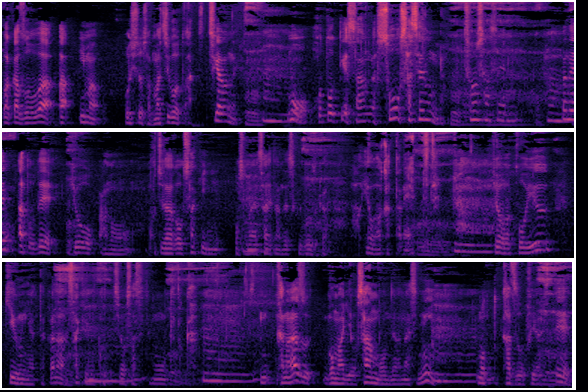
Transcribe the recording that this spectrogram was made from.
若造はあ今お師匠さん間違うた。違うね、ん、もう仏さんがそうさせるんよ、そうさせるそれで後で「今日あのこちらがお先にお供えされたんですけどどうですか?あ」いや分かったね」って言って「今日はこういう機運やったから先にこっちをさせてもらった」とか。必ずごまぎを3本ではなしにもっと数を増やして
